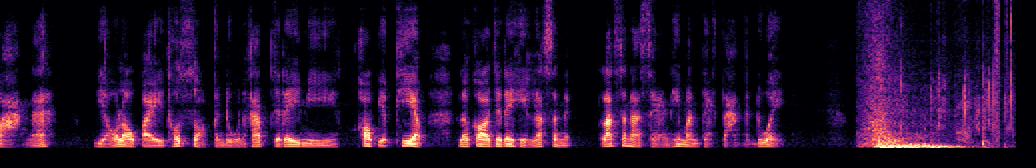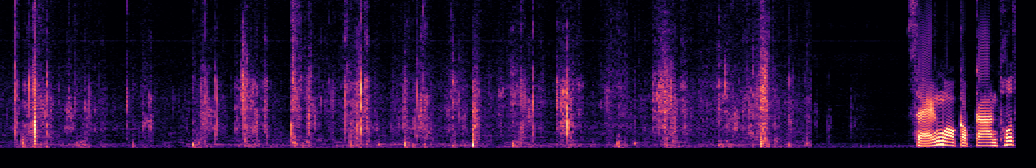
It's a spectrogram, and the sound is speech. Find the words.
ว่างนะ เดี๋ยวเราไปทดสอบกันดูนะครับ จะได้มีข้อเปรียบเทียบ แล้วก็จะได้เห็นลักษณะลักษณะแสงที่มันแตกต่างกันด้วย แสงเหมาะกับการทด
